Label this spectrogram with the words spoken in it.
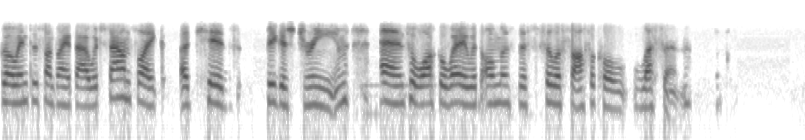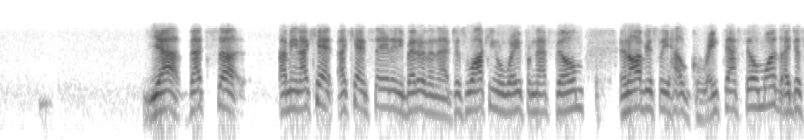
go into something like that, which sounds like a kid's biggest dream, and to walk away with almost this philosophical lesson. Yeah, that's. uh I mean, I can't. I can't say it any better than that. Just walking away from that film, and obviously how great that film was. I just,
